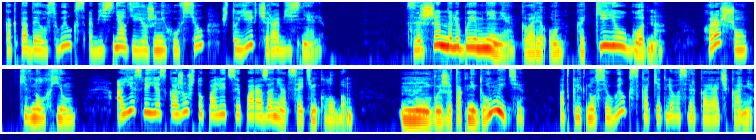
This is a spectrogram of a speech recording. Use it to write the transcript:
как Тадеус Уилкс объяснял ее жениху все, что ей вчера объясняли. «Совершенно любые мнения», — говорил он, — «какие угодно». «Хорошо», — кивнул Хьюм. «А если я скажу, что полиции пора заняться этим клубом?» «Ну, вы же так не думаете?» — откликнулся Уилкс, кокетливо сверкая очками.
